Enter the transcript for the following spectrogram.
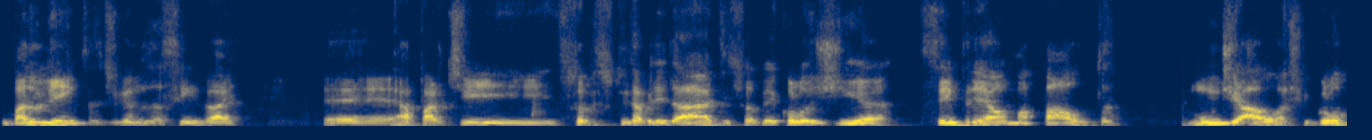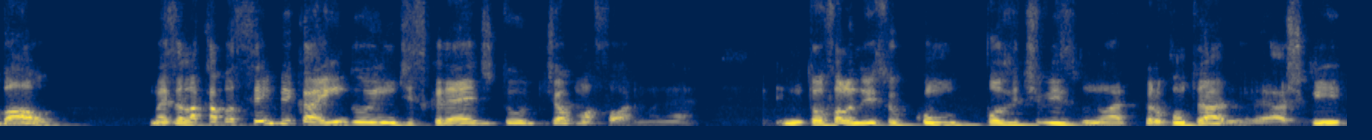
barulhentas, digamos assim, vai. É, a parte sobre sustentabilidade, sobre ecologia, sempre é uma pauta mundial, acho que global, mas ela acaba sempre caindo em descrédito de alguma forma, né? Não estou falando isso com positivismo, não é pelo contrário. Acho que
